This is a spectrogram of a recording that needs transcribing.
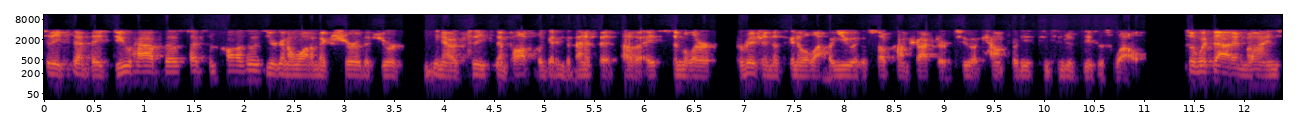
to the extent they do have those types of clauses, you're going to want to make sure that you're, you know, to the extent possible, getting the benefit of a similar provision that's going to allow you as a subcontractor to account for these contingencies as well. So with that in mind,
